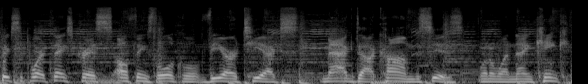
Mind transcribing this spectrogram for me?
Big support. Thanks, Chris. All things local, VRTXmag.com. This is 1019 Kink.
